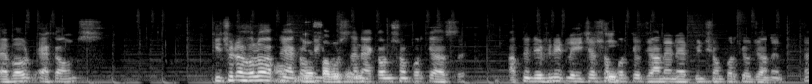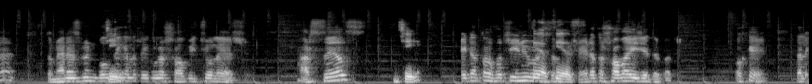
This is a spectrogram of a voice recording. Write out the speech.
about accounts কিছুটা হলেও আপনি অ্যাকাউন্টিং করছেন অ্যাকাউন্ট সম্পর্কে আছে। আপনি ডেফিনেটলি এইচআর সম্পর্কেও জানেন অ্যাডমিন সম্পর্কেও জানেন হ্যাঁ? তো ম্যানেজমেন্ট বলতে গেলে তো এগুলো সবই চলে আসে। আর সেলস জি। এটা তো হচ্ছে ইউনিভার্সাল এটা তো সবাই যেতে পারে। ওকে? তাহলে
